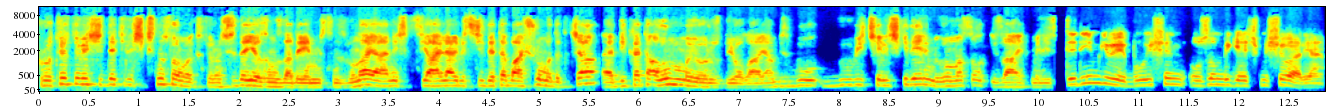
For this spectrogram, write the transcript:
Protesto ve şiddet ilişkisini sormak istiyorum. Siz de yazınızda değinmişsiniz buna. Yani işte siyahiler biz şiddete başvurmadıkça e, dikkate alınmıyoruz diyorlar. Yani biz bu bu bir çelişki değil mi? Bunu nasıl izah etmeliyiz? Dediğim gibi bu işin uzun bir geçmişi var. Yani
